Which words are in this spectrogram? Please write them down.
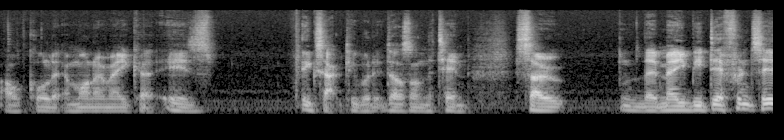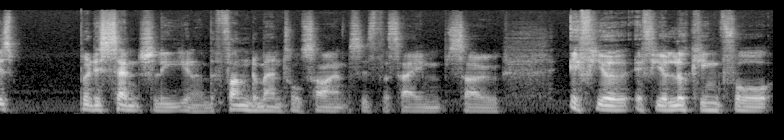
I'll call it a mono maker, is exactly what it does on the tin. So there may be differences, but essentially, you know, the fundamental science is the same. So if you're if you're looking for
